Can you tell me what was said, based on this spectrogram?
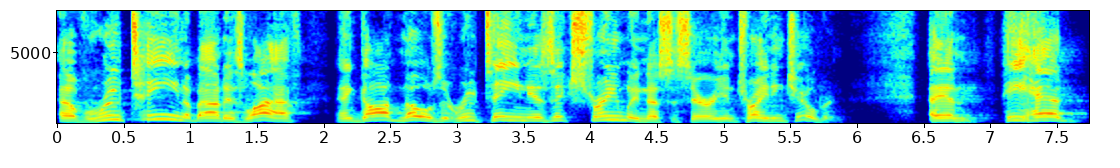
of routine about his life, and God knows that routine is extremely necessary in training children. And he had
